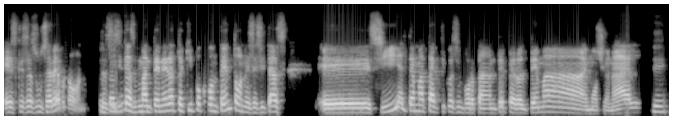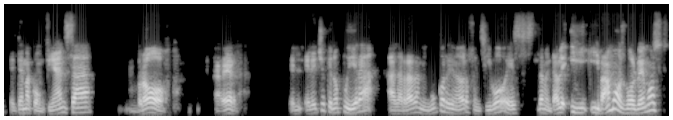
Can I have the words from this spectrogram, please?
es que seas un cerebro. Necesitas mantener a tu equipo contento. Necesitas. Eh, sí, el tema táctico es importante, pero el tema emocional, Sí, el tema confianza, bro, a ver, el, el hecho de que no pudiera agarrar a ningún coordinador ofensivo es lamentable. Y, y vamos, volvemos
